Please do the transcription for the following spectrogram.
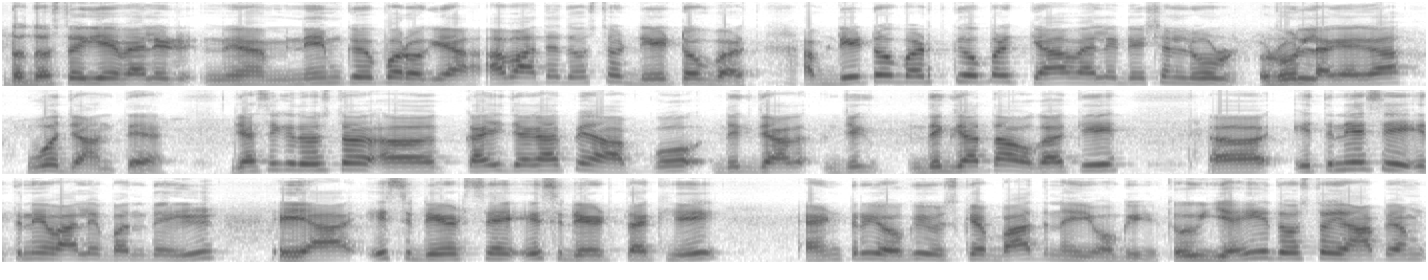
तो दोस्तों ये वैलिड नेम के ऊपर हो गया। अब आते हैं दोस्तों डेट ऑफ़ बर्थ अब डेट ऑफ़ बर्थ के ऊपर क्या वैलिडेशन रूल लगेगा वो जानते हैं। जैसे कि दोस्तों कई जगह पे आपको दिख जा दिख जाता होगा कि आ, इतने से इतने वाले बंदे ही या इस डेट से इस डेट तक ही एंट्री होगी उसके बाद नहीं होगी। तो यही दोस्तों यहाँ पे हम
